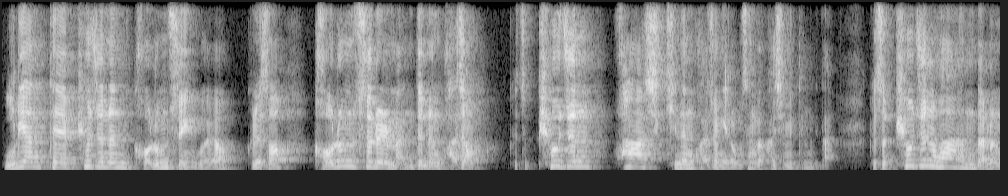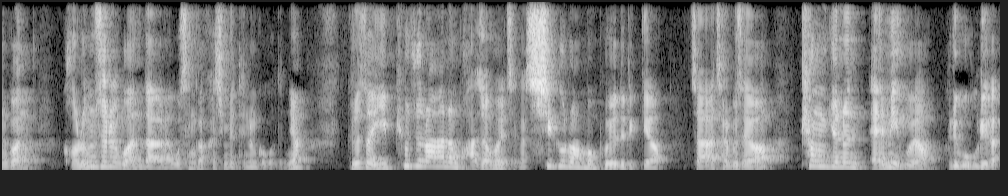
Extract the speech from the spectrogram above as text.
우리한테 표준은 걸음수인 거예요. 그래서 걸음수를 만드는 과정, 그래서 표준화 시키는 과정이라고 생각하시면 됩니다. 그래서 표준화 한다는 건 걸음수를 구한다라고 생각하시면 되는 거거든요. 그래서 이 표준화하는 과정을 제가 식으로 한번 보여드릴게요. 자, 잘 보세요. 평균은 m이고요. 그리고 우리가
